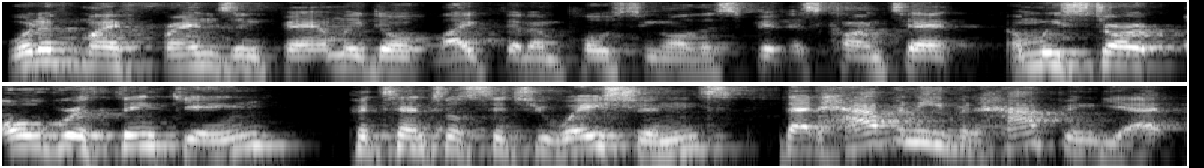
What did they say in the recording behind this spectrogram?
What if my friends and family don't like that I'm posting all this fitness content? And we start overthinking potential situations that haven't even happened yet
